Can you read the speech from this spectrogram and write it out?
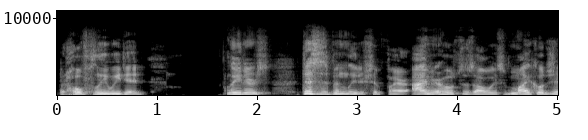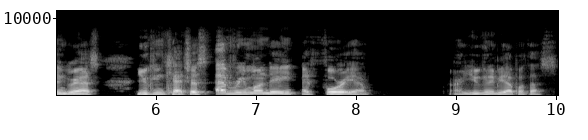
but hopefully we did. Leaders, this has been Leadership Fire. I'm your host, as always, Michael Gingrass. You can catch us every Monday at 4 a.m. Are you going to be up with us?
